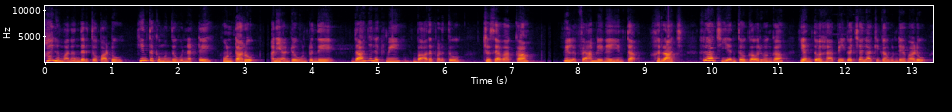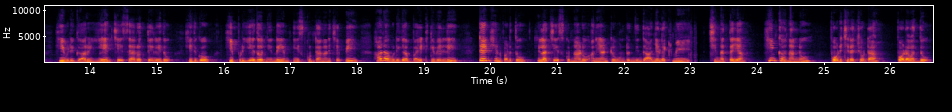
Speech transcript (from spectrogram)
ఆయన మనందరితో పాటు ఇంతకు ముందు ఉన్నట్టే ఉంటారు అని అంటూ ఉంటుంది. ధాన్యలక్ష్మి బాధపడుతూ చూసావా అక్క వీళ్ళ ఫ్యామిలీనే ఇంత. రాజ్ రాజ్ ఎంతో గౌరవంగా ఎంతో హ్యాపీగా చలాకీగా ఉండేవాడు. ఈవిడి గారు ఏం చేశారో తెలీదు. ఇదిగో ఇప్పుడు ఏదో నిర్ణయం తీసుకుంటానని చెప్పి హడావుడిగా బయటికి వెళ్ళి టెన్షన్ పడుతూ ఇలా చేసుకున్నాడు అని అంటూ ఉంటుంది ధాన్యలక్ష్మి. చిన్నత్తయ్య ఇంకా నన్ను పొడిచిన చోట పొడవద్దు.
